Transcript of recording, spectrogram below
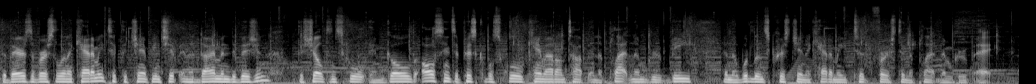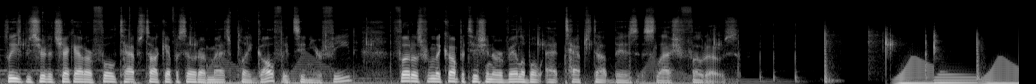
The Bears of Ursuline Academy took the championship in the Diamond Division, the Shelton School in Gold, All Saints Episcopal School came out on top in the Platinum Group B, and the Woodlands Christian Academy took first in the Platinum Group A. Please be sure to check out our full TAPPS Talk episode on Match Play Golf. It's in your feed. Photos from the competition are available at tapps.biz slash photos. Wow. Wow.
